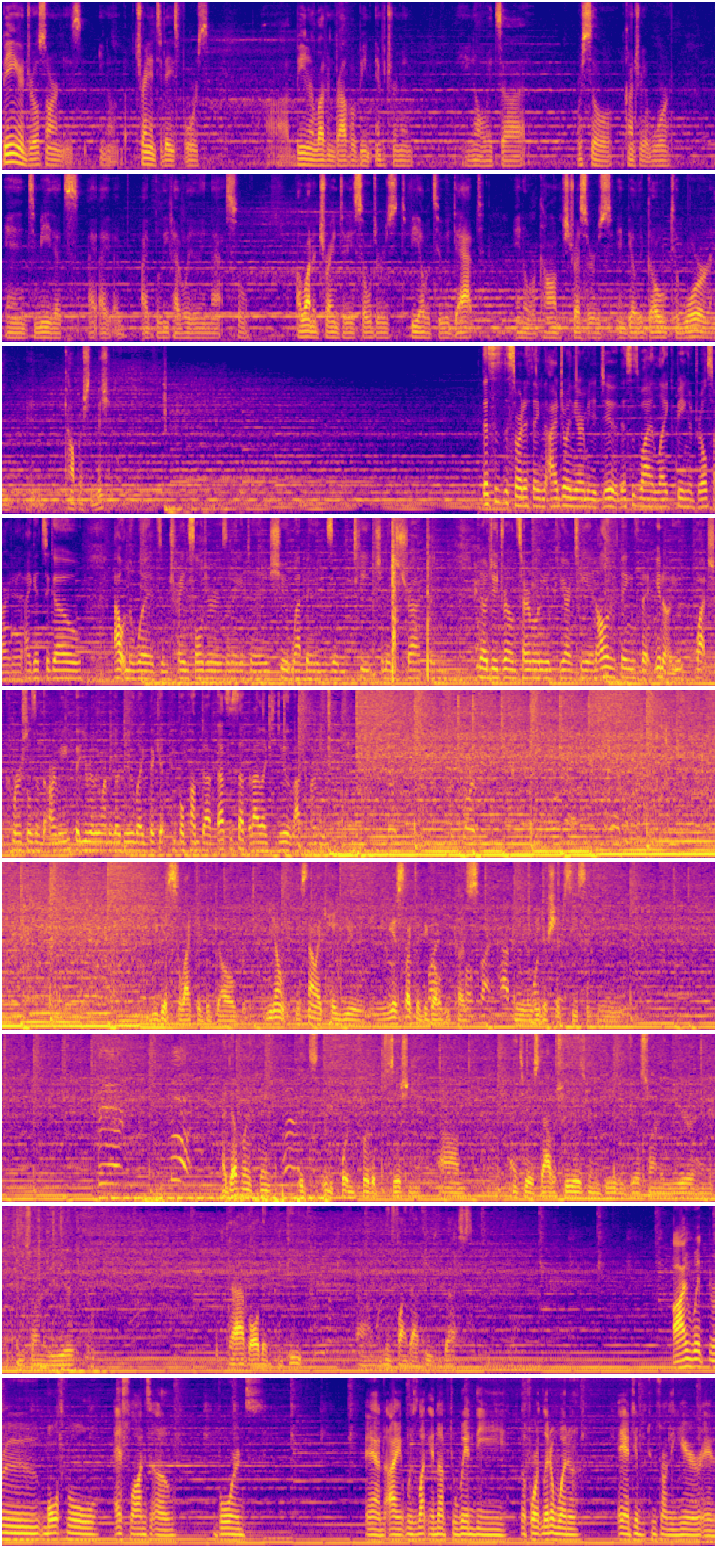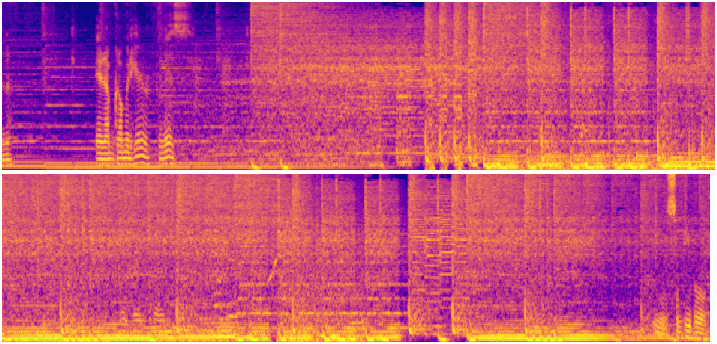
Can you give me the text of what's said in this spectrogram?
being a drill sergeant is, you know, training today's force. Uh, being 11 Bravo, being infantryman, you know, it's uh, we're still a country at war, and to me, that's I, I, I believe heavily in that. So, I want to train today's soldiers to be able to adapt and overcome stressors and be able to go to war and, and accomplish the mission. This is the sort of thing that I joined the Army to do. This is why I like being a drill sergeant. I get to go out in the woods and train soldiers and I get to shoot weapons and teach and instruct and you know, do and ceremony and PRT and all of the things that, you know, you watch commercials of the Army that you really want to go do, like that get people pumped up. That's the stuff that I like to do about the Army. You get selected to go, but you don't, it's not like, hey, you, you get selected to go because you know, your leadership sees something in you. I definitely think it's important for the position um, and to establish who is going to be the drill sergeant of the year and the platoon sergeant of the year. To have all them compete um, and then find out who's the best. I went through multiple echelons of boards and I was lucky enough to win the, the Fort Leonard AIT Platoon Sergeant of the Year and, and I'm coming here for this. Some people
